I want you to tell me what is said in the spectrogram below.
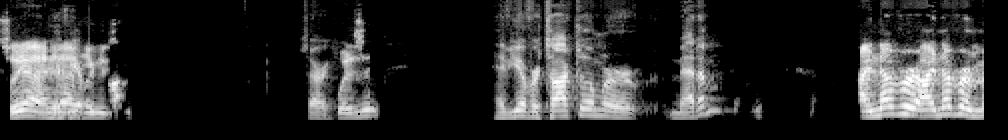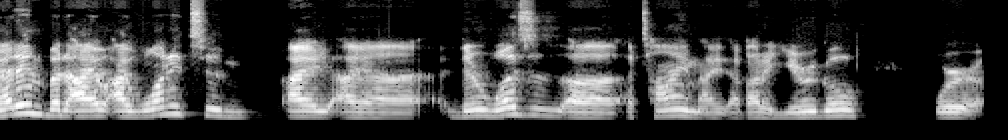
So yeah, yeah, he was. Sorry. What is it? Have you ever talked to him or met him? I never, I never met him, but I, I wanted to. I, I, uh, there was uh, a time I, about a year ago where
